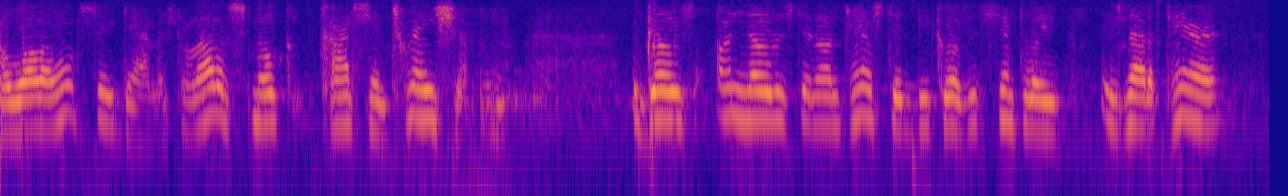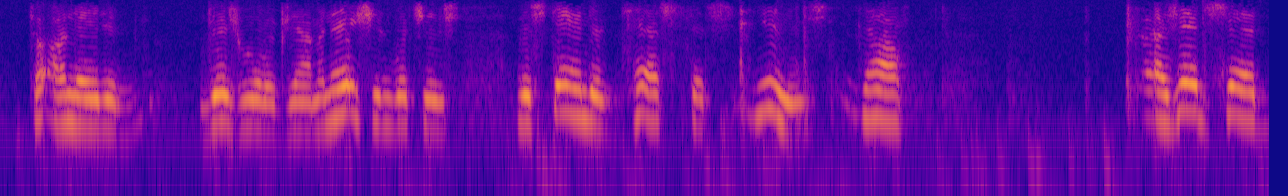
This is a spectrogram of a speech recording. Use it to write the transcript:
uh, while I won't say damage, a lot of smoke concentration goes unnoticed and untested because it simply is not apparent to unaided visual examination, which is the standard test that's used. Now, as Ed said,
